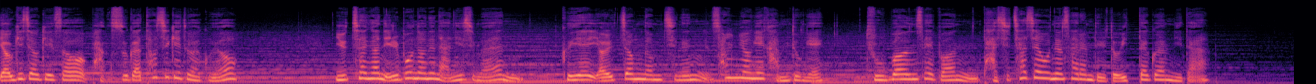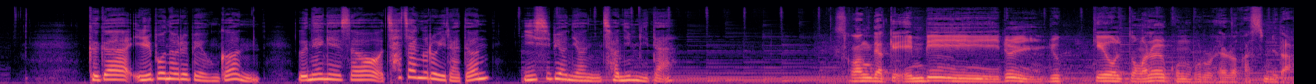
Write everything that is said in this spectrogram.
여기저기서 박수가 터지기도 하고요. 유창한 일본어는 아니지만 그의 열정 넘치는 설명에 감동해 두 번, 세 번 다시 찾아오는 사람들도 있다고 합니다. 그가 일본어를 배운 건 은행에서 차장으로 일하던 20여 년 전입니다. 서강대학교 MBA를 6개월 동안을 공부를 하러 갔습니다.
